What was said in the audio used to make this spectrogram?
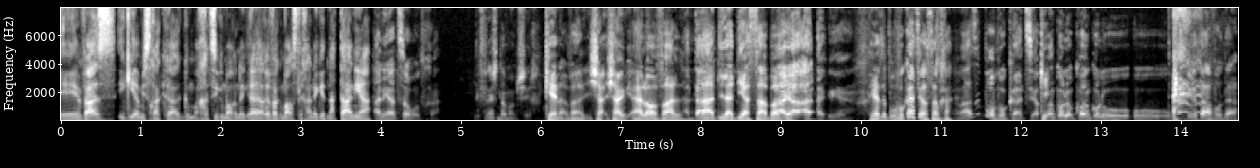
אה, ואז הגיע משחק החצי גמר, הרבע גמר, סליחה, נגד נתניה. אני אעצור אותך, לפני שאתה ממשיך. כן, אבל שי, היה לו אבל, לדיה סבא. אה, אה, תראה איזה פרובוקציה עשה לך. מה זה פרובוקציה? קודם כל- הוא מכיר את העבודה.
